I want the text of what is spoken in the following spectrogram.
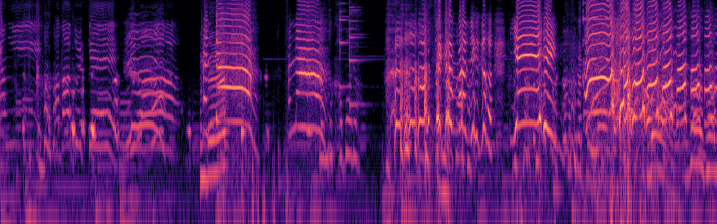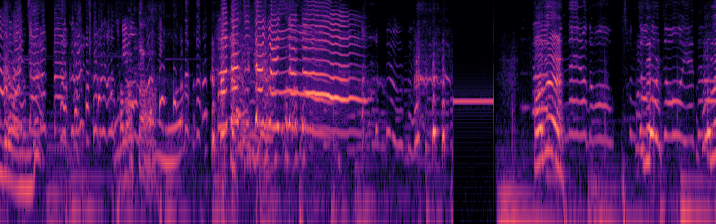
양이 받아줄게. 이리 와. 근데 먼저 가봐라. 잠깐만 이거 예. 아! 사람들이 왔는데? 잡았다. 받아준다고 했잖아. 안돼 내려줘 손 잡아줘 얘들아. 안돼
